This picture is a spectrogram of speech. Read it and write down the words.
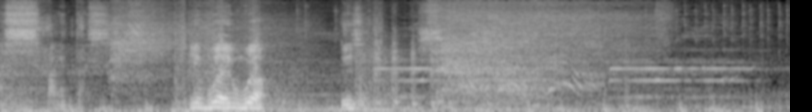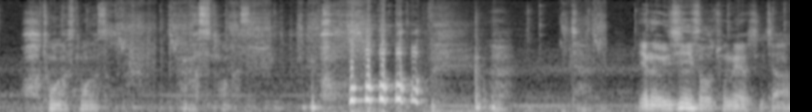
아씨, 망했다, 씨. 이게 뭐야, 이거 뭐야? 은신. 와. 도망갔어, 도망갔어. 자, 얘는 은신이 있어서 좋네요, 진짜.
